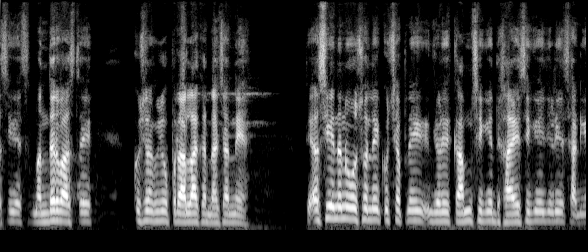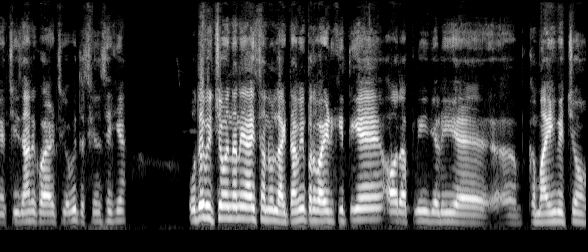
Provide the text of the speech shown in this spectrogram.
ਅਸੀਂ ਇਸ ਮੰਦਿਰ ਵਾਸਤੇ ਕੁਝ ਨਾ ਕੁਝ ਉਪਰਾਲਾ ਕਰਨਾ ਚਾਹੁੰਦੇ ਹਾਂ। ਤੇ ਅਸੀਂ ਇਹਨਾਂ ਨੂੰ ਉਸ ਵੇਲੇ ਕੁਝ ਆਪਣੇ ਜਿਹੜੇ ਕੰਮ ਸੀਗੇ, ਦਿਖਾਏ ਸੀਗੇ, ਜਿਹੜੀਆਂ ਸਾਡੀਆਂ ਚੀਜ਼ਾਂ ਰਿਕੁਆਇਰਡ ਸੀ, ਉਹ ਵੀ ਦੱਸੀਆਂ ਸੀਗੀਆਂ। ਉਹਦੇ ਵਿੱਚੋਂ ਇਹਨਾਂ ਨੇ ਅੱਜ ਸਾਨੂੰ ਲਾਈਟਾਂ ਵੀ ਪ੍ਰੋਵਾਈਡ ਕੀਤੀਆਂ ਔਰ ਆਪਣੀ ਜਿਹੜੀ ਹੈ ਕਮਾਈ ਵਿੱਚੋਂ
